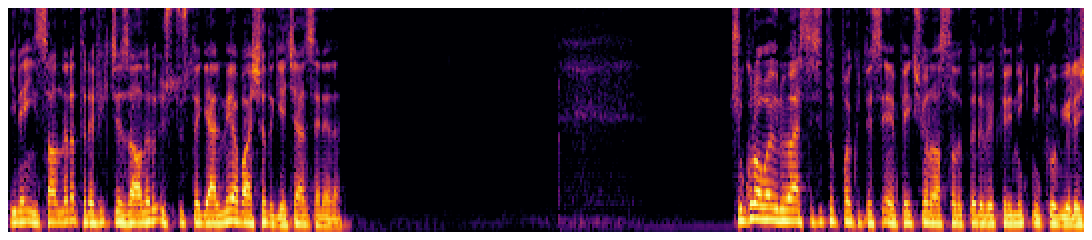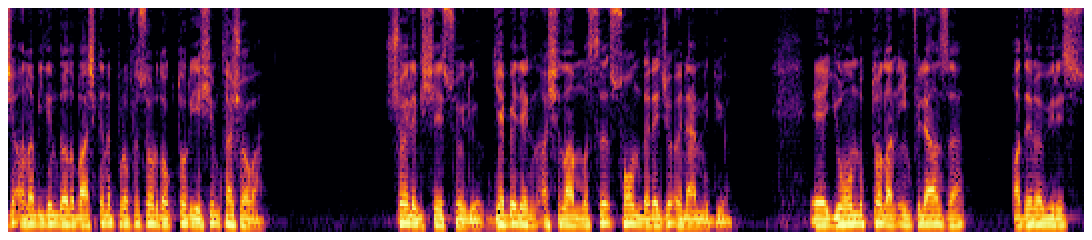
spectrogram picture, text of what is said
yine insanlara trafik cezaları üst üste gelmeye başladı geçen seneden. Çukurova Üniversitesi Tıp Fakültesi Enfeksiyon Hastalıkları ve Klinik Mikrobiyoloji Anabilim Dalı Başkanı Profesör Doktor Yeşim Taşova şöyle bir şey söylüyor. Gebelerin aşılanması son derece önemli diyor. Ee, yoğunlukta olan influenza, adenovirüs,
